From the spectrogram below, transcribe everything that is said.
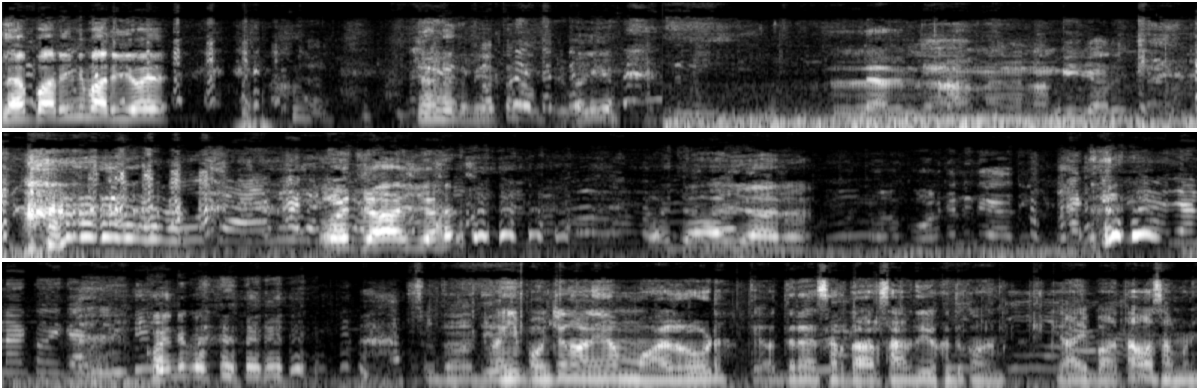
ਲੈ ਬਾਰੀ ਨਹੀਂ ਮਾਰੀ ਓਏ। ਚਲੋ ਚਲੀਏ ਚਲੀਏ। ਲੈ ਵੀ ਮਿੱਤਰਾ। ਮੈਂ ਲੰਘੀ ਯਾਰ ਓ ਜਾ ਯਾਰ। ਓ ਜਾ ਯਾਰ। ਤੁਹਾਨੂੰ ਖੋਲ ਕੇ ਨਹੀਂ ਦਿਆ ਦੀ ਅੱਗੇ ਵੀ ਆ ਜਾਣਾ ਕੋਈ ਗੱਲ ਨਹੀਂ। ਕੋਈ ਸਰਦਾਰ ਦੀ ਅਸੀਂ ਪਹੁੰਚਣ ਵਾਲੇ ਆ ਮਾਲ ਰੋਡ ਤੇ ਉਧਰ ਸਰਦਾਰ ਸਾਹਿਬ ਦੀ ਵੇਖੋ ਦੁਕਾਨ। ਕਿਆ ਹੀ ਬਾਤ ਆ ਉਹ ਸਾਹਮਣੇ।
